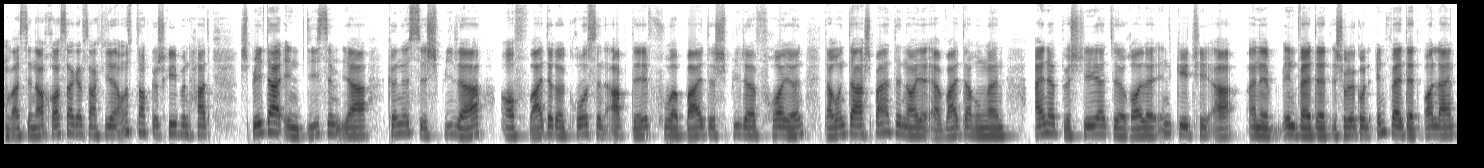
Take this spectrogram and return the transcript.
Was denn auch Rossa noch hier uns noch geschrieben hat, später in diesem Jahr können sich Spieler auf weitere großen Updates für beide Spiele freuen, darunter spannende neue Erweiterungen, eine bestehende Rolle in GTA, eine Inverted, Entschuldigung, Inverted Online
